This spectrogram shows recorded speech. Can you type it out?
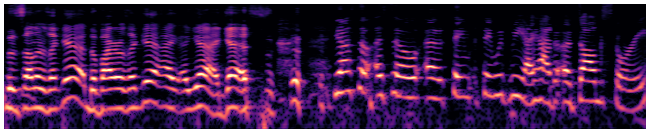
the seller's like, "Yeah." The buyer's like, "Yeah, I, I- yeah, I guess." Yeah, so uh, so uh, same same with me. I had a dog story.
